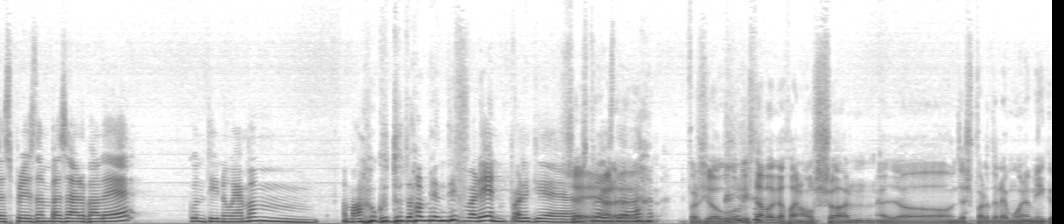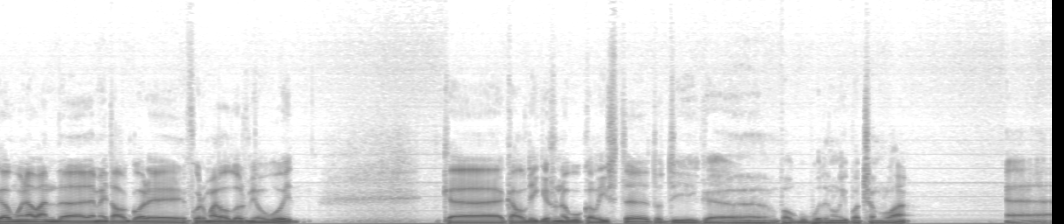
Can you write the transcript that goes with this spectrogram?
Després d'en Besar Balé continuem amb, amb algo totalment diferent perquè ostres, ara, de... per si algú li estava agafant el son, allò, despertarem una mica amb una banda de metalcore formada el 2008, que cal dir que és una vocalista, tot i que per algú poder no li pot semblar. Eh,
